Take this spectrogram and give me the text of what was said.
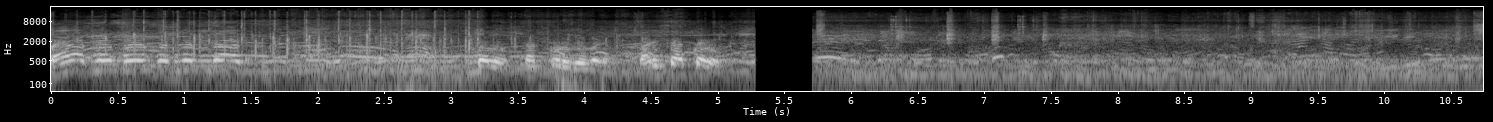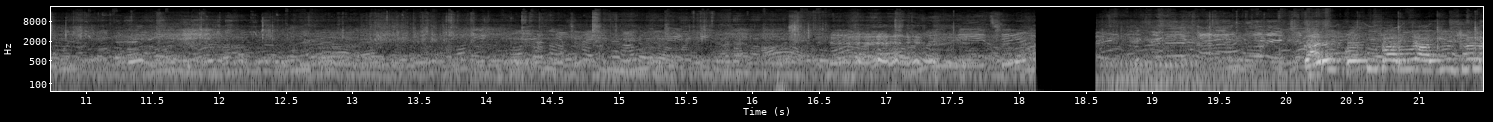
ম্যারাথন প্রতিযোগিতা চলো স্টার্ট করো এবারে। গাড়ি স্টার্ট করো প্রতিবারই আগিয়েছিল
